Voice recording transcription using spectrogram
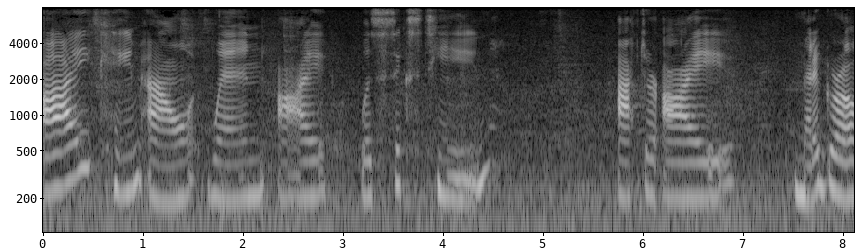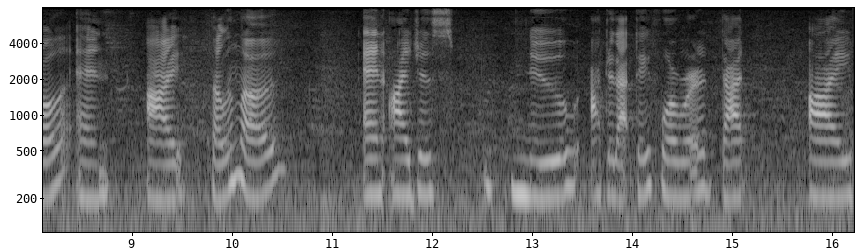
I came out when I was 16 after I met a girl and I fell in love and I just knew after that day forward that I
